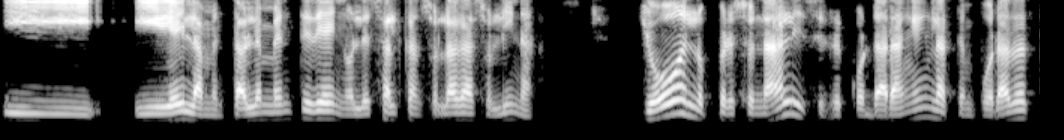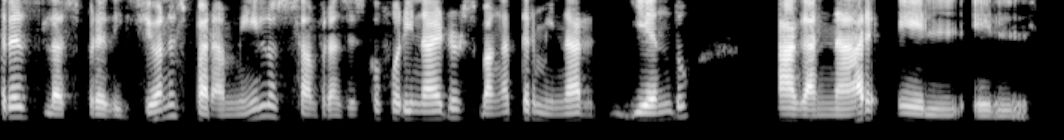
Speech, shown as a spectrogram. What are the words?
Y, y, lamentablemente de ahí no les alcanzó la gasolina. Yo en lo personal, y si recordarán en la temporada 3 las predicciones, para mí los San Francisco 49ers van a terminar yendo a ganar el, el,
